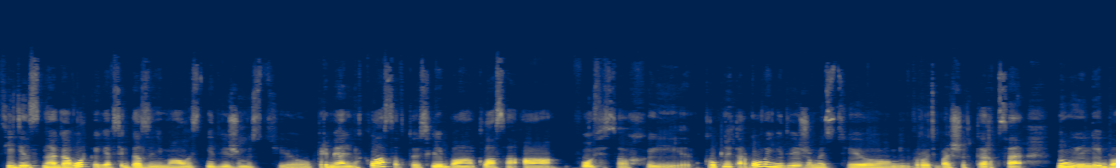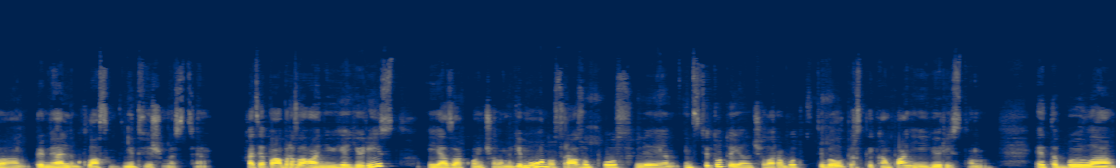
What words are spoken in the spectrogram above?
С единственной оговоркой я всегда занималась недвижимостью премиальных классов, то есть либо класса А в офисах и крупной торговой недвижимостью, вроде больших ТРЦ, ну и либо премиальным классом в недвижимости. Хотя по образованию я юрист, и я закончила МГИМО, но сразу после института я начала работать в девелоперской компании юристом. Это было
